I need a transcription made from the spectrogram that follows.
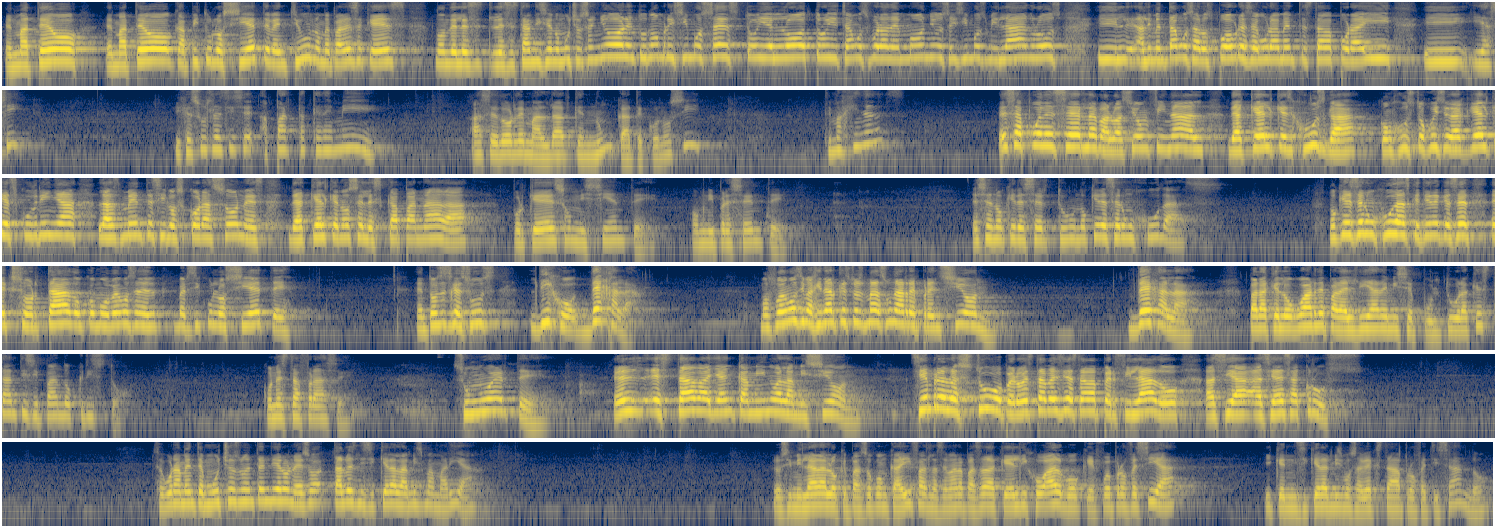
En Mateo, Mateo capítulo 7, 21, me parece que es donde les, les, están diciendo mucho, Señor, en tu nombre hicimos esto y el otro, y echamos fuera demonios, e hicimos milagros, y alimentamos a los pobres, seguramente estaba por ahí, y, y así. Y Jesús les dice, apártate de mí, hacedor de maldad que nunca te conocí. ¿Te imaginas? Esa puede ser la evaluación final de aquel que juzga con justo juicio, de aquel que escudriña las mentes y los corazones, de aquel que no se le escapa nada porque es omnisciente, omnipresente. Ese no quiere ser tú, no quiere ser un Judas. No quiere ser un Judas que tiene que ser exhortado, como vemos en el versículo 7. Entonces Jesús dijo, déjala. Nos podemos imaginar que esto es más una reprensión. Déjala para que lo guarde para el día de mi sepultura. ¿Qué está anticipando Cristo con esta frase? Su muerte. Él estaba ya en camino a la misión. Siempre lo estuvo, pero esta vez ya estaba perfilado hacia, hacia esa cruz. Seguramente muchos no entendieron eso, tal vez ni siquiera la misma María. Pero similar a lo que pasó con Caifás la semana pasada, que él dijo algo que fue profecía y que ni siquiera él mismo sabía que estaba profetizando.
